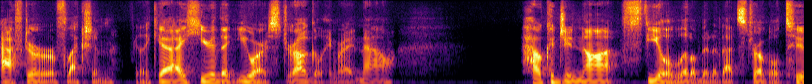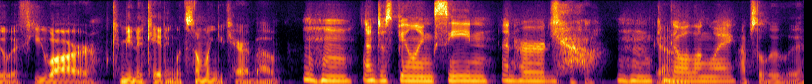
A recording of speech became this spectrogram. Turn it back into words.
after a reflection. You're like, yeah, I hear that you are struggling right now how could you not feel a little bit of that struggle too if you are communicating with someone you care about? Mm-hmm. And just feeling seen and heard. Yeah. Mm-hmm. Can yeah. go a long way. Absolutely.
